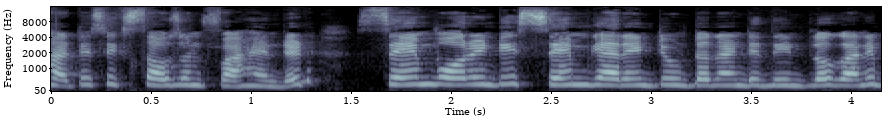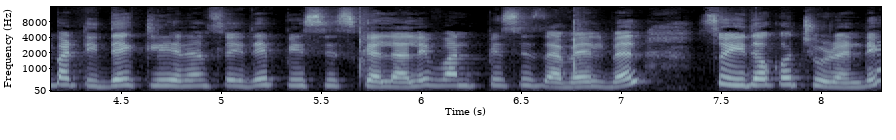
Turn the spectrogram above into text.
thirty six thousand five hundred same warranty same guarantee ఉంటుందండి దీంట్లో కానీ. బట్ ఇదే క్లియరెన్స్లో ఇదే పీసెస్కి వెళ్ళాలి. One piece is available so ఇదొక చూడండి.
